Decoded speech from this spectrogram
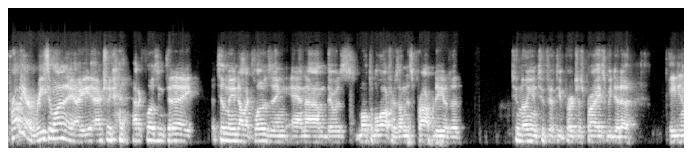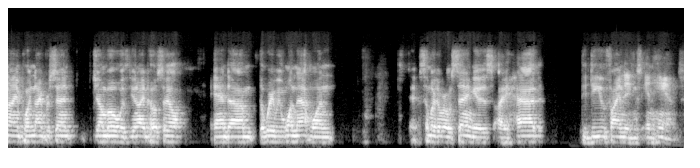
probably a recent one. I actually had a closing today, a two million dollar closing, and um, there was multiple offers on this property. It was a two million two fifty purchase price. We did a eighty nine point nine percent jumbo with United Wholesale and um, the way we won that one, similar to what I was saying, is I had the DU findings in hand.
